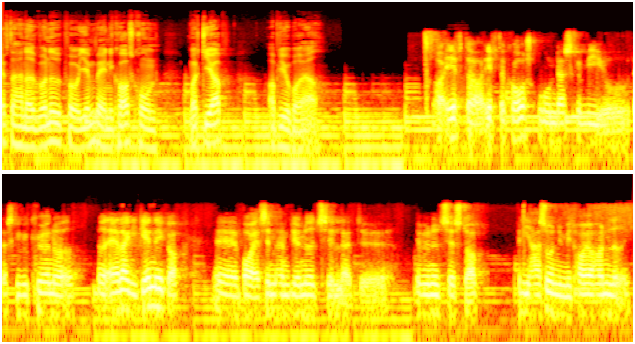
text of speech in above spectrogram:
efter han havde vundet på hjemmebane i Korskronen, måtte give op og blive opereret. Og efter, efter Korskronen, der skal vi jo der skal vi køre noget, noget adder igen, ikke? Og, øh, hvor jeg simpelthen bliver nødt til at, øh, jeg bliver nødt til at stoppe, fordi jeg har så ondt i mit højre håndled. Ikke?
